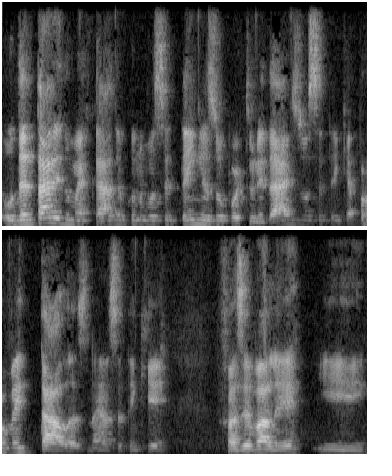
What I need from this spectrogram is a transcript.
o detalhe do mercado é quando você tem as oportunidades, você tem que aproveitá-las, né? Você tem que fazer valer e,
